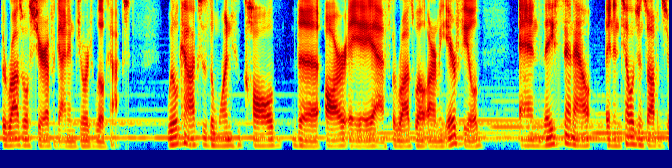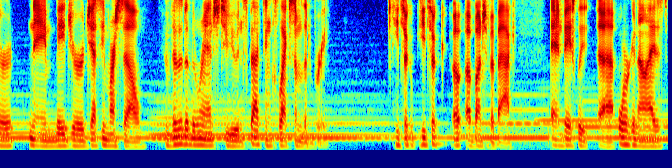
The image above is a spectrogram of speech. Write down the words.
the Roswell sheriff, a guy named George Wilcox. Wilcox is the one who called the RAAF, the Roswell Army Airfield, and they sent out an intelligence officer named Major Jesse Marcel, who visited the ranch to inspect and collect some of the debris. He took he took a, a bunch of it back, and basically uh, organized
